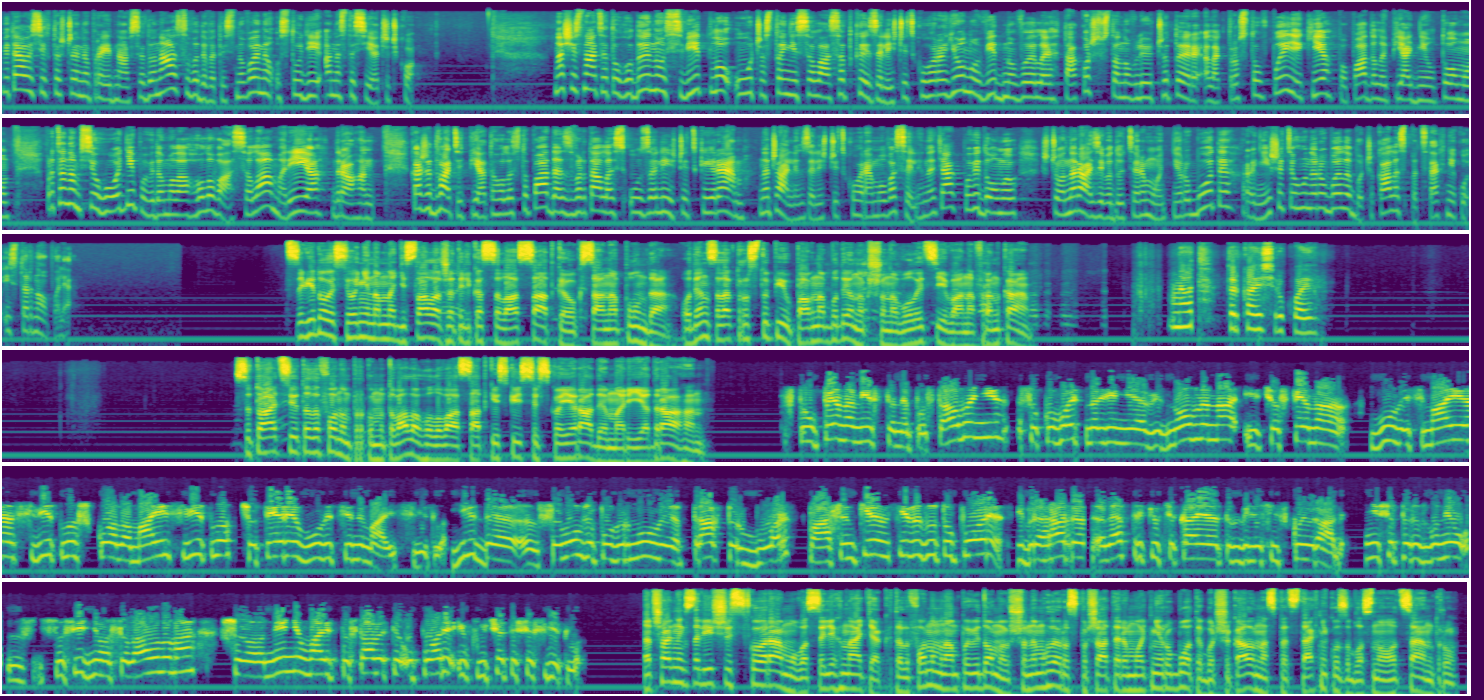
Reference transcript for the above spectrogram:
Вітаю усіх, хто щойно приєднався до нас. Ви дивитесь новини у студії Анастасія Чичко. На 16-ту годину світло у частині села Садки Заліщицького району відновили. Також встановлюють чотири електростовпи, які попадали п'ять днів тому. Про це нам сьогодні повідомила голова села Марія Драган. Каже, 25 листопада зверталась у Заліщицький РЕМ. Начальник Заліщицького РЕМу Василь Гнатяк повідомив, що наразі ведуться ремонтні роботи. Раніше цього не робили, бо чекали спецтехніку із Тернополя. Це відео сьогодні нам надіслала жителька села Садки Оксана Пунда. Один з електроступів пав на будинок, що на вулиці Івана Франка. Ну от, торкаюсь рукою. Ситуацію телефоном прокоментувала голова Садківської сільської ради Марія Драган. Стовпи на місце не поставлені, соковольтна лінія відновлена і частина вулиць має світло, школа має світло, чотири вулиці не мають світла. Їде е, в село вже повернули трактор бор, пасенки всі везуть опори, і бригада електриків чекає там біля сільської ради. Мені ще перезвонив з сусіднього села голова, що нині мають поставити опори і включити ще світло. Начальник Заліщицького раму Василь Гнатяк телефоном нам повідомив, що не могли розпочати ремонтні роботи, бо чекали на спецтехніку з обласного центру.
